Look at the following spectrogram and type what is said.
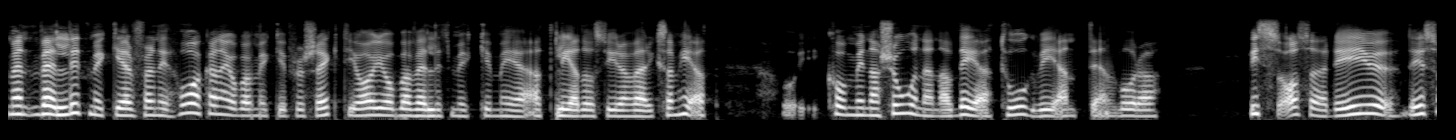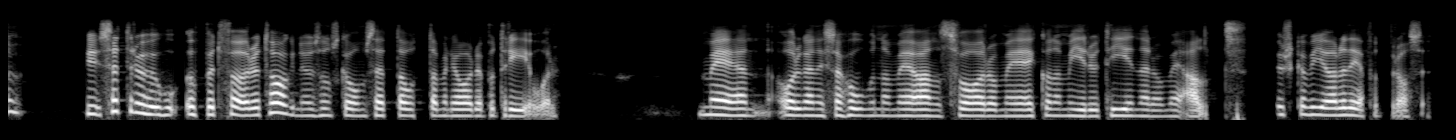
men väldigt mycket erfarenhet. Håkan jobbar mycket i projekt. Jag jobbar väldigt mycket med att leda och styra en verksamhet. Och kombinationen av det tog vi egentligen våra... Vi sa så här, det är ju det är som, vi sätter upp ett företag nu som ska omsätta 8 miljarder på tre år. Med en organisation och med ansvar och med ekonomirutiner och med allt. Hur ska vi göra det på ett bra sätt?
